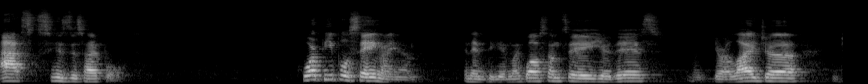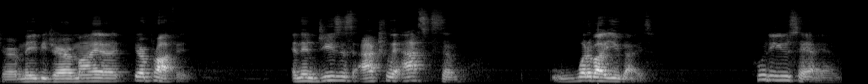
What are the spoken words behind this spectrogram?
asks his disciples, Who are people saying I am? And then give like, Well, some say you're this, like you're Elijah, maybe Jeremiah, you're a prophet. And then Jesus actually asks them, What about you guys? Who do you say I am?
